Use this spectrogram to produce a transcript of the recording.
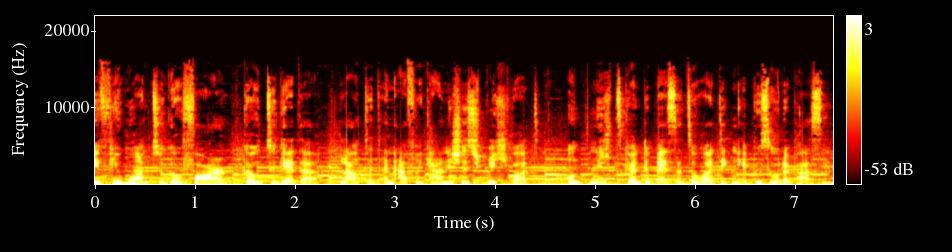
If you want to go far, go together, lautet ein afrikanisches Sprichwort. Und nichts könnte besser zur heutigen Episode passen.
